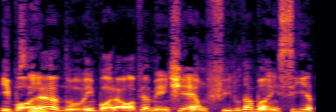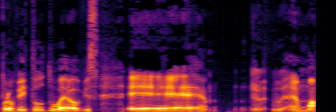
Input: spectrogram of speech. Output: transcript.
Embora, no, embora, obviamente, é um filho da mãe, se aproveitou do Elvis. É, é uma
